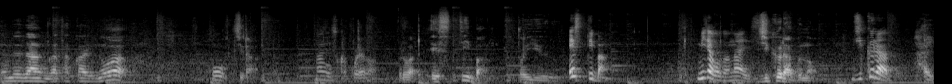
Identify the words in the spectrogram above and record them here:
お値段が高いのはこちら。何ですかこれは？これはエスティバンという。エスティバン？見たことないです。ジクラブの、ジクラブ？はい、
